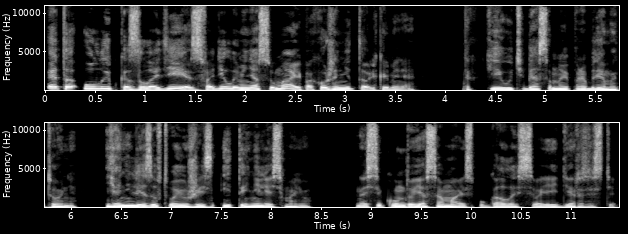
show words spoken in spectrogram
Эта улыбка злодея сводила меня с ума, и, похоже, не только меня. «Да какие у тебя со мной проблемы, Тони? Я не лезу в твою жизнь, и ты не лезь в мою». На секунду я сама испугалась своей дерзости.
